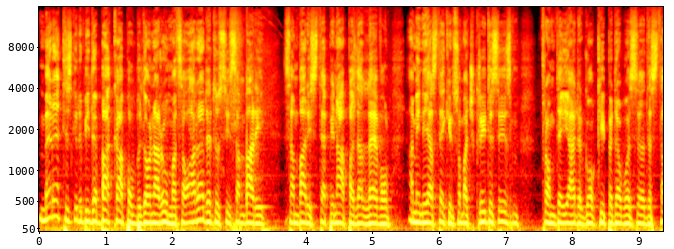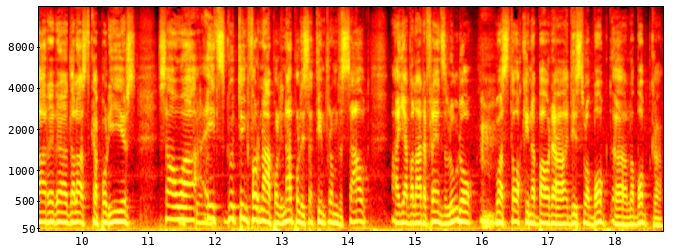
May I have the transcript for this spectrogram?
Meret is going to be the backup of Donnarumma, so I'd rather to see somebody somebody stepping up at that level. I mean, he has taken so much criticism from the other goalkeeper that was uh, the starter uh, the last couple of years. So uh, it's a good thing for Napoli. Napoli is a team from the south. I have a lot of friends. Ludo was talking about uh, this Lobok, uh, Lobotka.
